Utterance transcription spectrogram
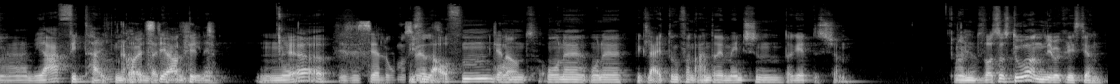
Ähm, ja, fit halten da in der Quarantäne. Fit. Ja, das ist sehr lobenswert. Bisschen laufen genau. und ohne, ohne Begleitung von anderen Menschen, da geht es schon. Und ja. was hast du an, lieber Christian?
